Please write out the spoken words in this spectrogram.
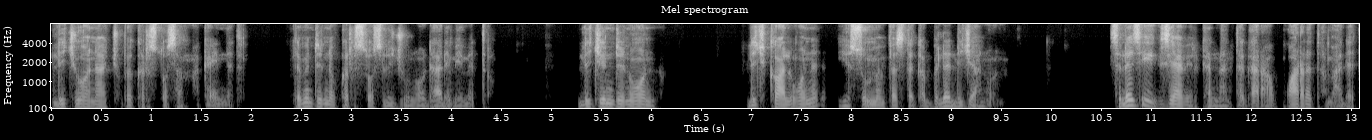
ልጅ የሆናችሁ በክርስቶስ አማካይነት ነው። ለምንድን ነው ክርስቶስ ልጁን ወደ ዓለም የመጣው? ልጅ እንድንሆን ልጅ ካልሆነ የእሱን መንፈስ ተቀብለ ልጅ አንሆንም። ስለዚህ እግዚአብሔር ከእናንተ ጋር አቋረጠ ማለት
